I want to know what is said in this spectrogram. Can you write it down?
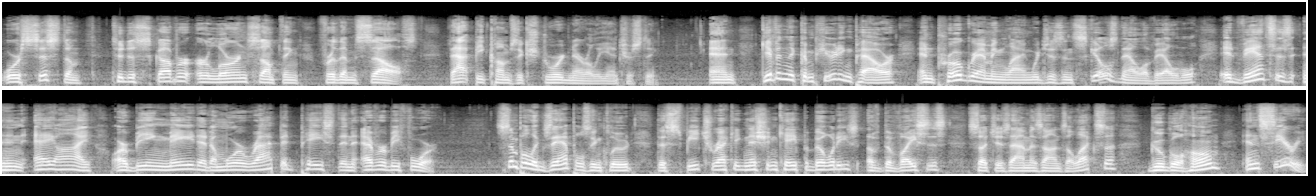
or system to discover or learn something for themselves. That becomes extraordinarily interesting. And given the computing power and programming languages and skills now available, advances in AI are being made at a more rapid pace than ever before. Simple examples include the speech recognition capabilities of devices such as Amazon's Alexa, Google Home, and Siri.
